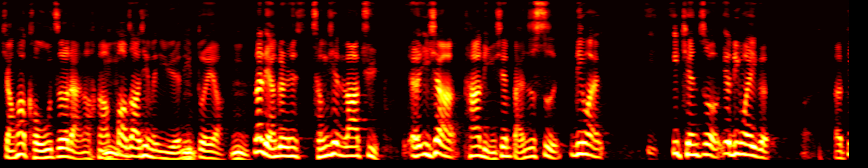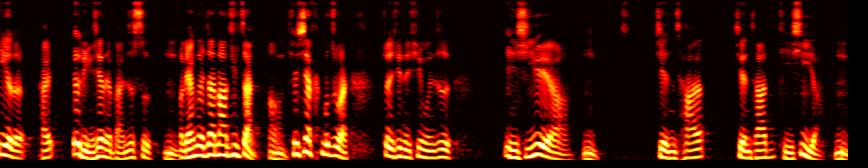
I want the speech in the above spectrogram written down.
讲话口无遮拦啊，然后爆炸性的语言一堆啊，嗯，那两个人呈现拉锯，呃，一下他领先百分之四，另外一一天之后又另外一个，呃，第二的还又领先了百分之四，嗯，两个人在拉锯战啊，所以现在看不出来。最新的新闻是尹锡悦啊，嗯，检察检查体系啊，嗯。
